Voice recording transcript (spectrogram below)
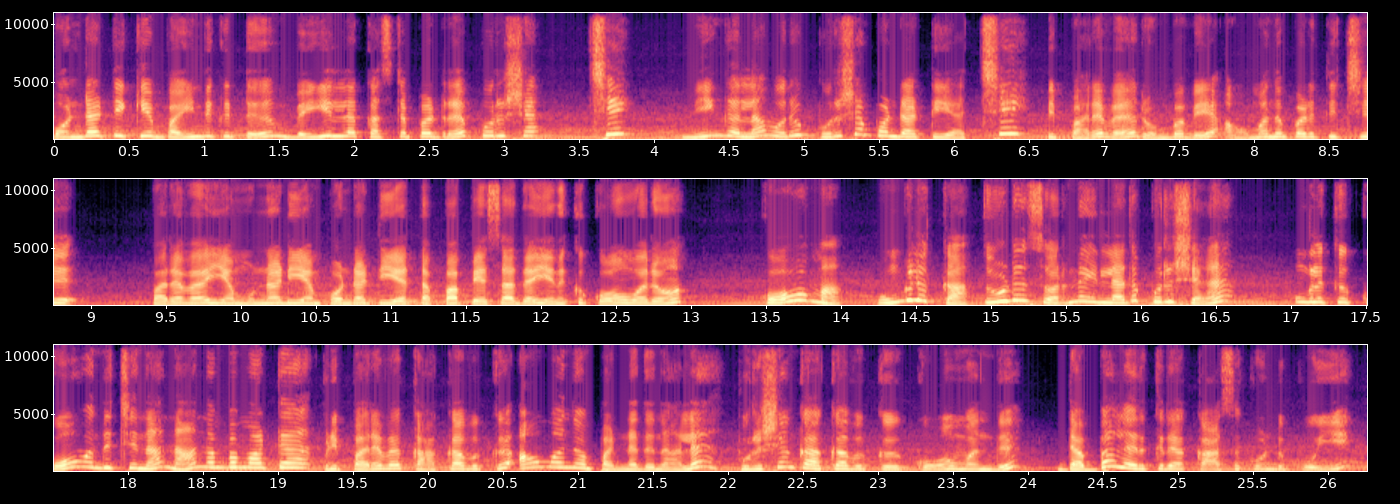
பொண்டாட்டிக்கு பயந்துகிட்டு வெயில்ல கஷ்டப்படுற புருஷன். சி நீங்கெல்லாம் ஒரு புருஷன் பொண்டாட்டியா? ச்சீ இப்படி பறவை ரொம்பவே அவமானப்படுத்திச்சு. பறவை என் முன்னாடி என் பொண்டாட்டிய தப்பா பேசாத எனக்கு கோவம் வரும். கோவமா? உங்களுக்கா? சூடு சொர்ணம் இல்லாத புருஷன். உங்களுக்கு கோவம் வந்துச்சுன்னா நான் நம்ப மாட்டேன். இப்படி பறவை காக்காவுக்கு அவமானம் பண்ணதுனால புருஷன் காக்காவுக்கு கோவம் வந்து டப்பால இருக்கிற காசை கொண்டு போய்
